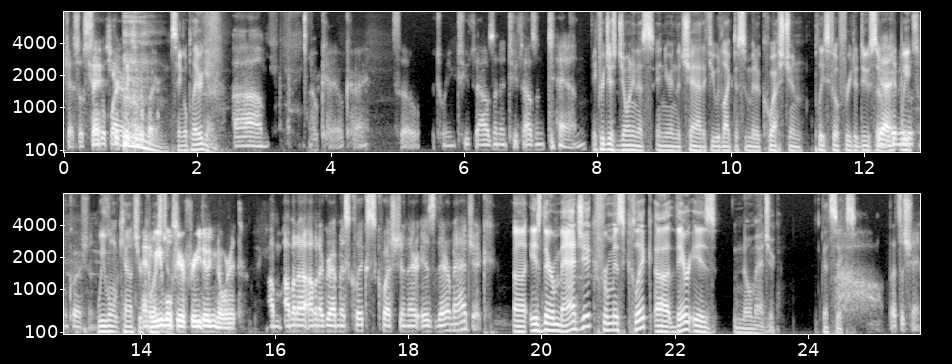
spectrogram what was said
Okay, so single strictly player. single player. Single player game. Um, okay, okay. So between 2000 and 2010. If you're just joining us and you're in the chat, if you would like to submit a question, please feel free to do so. yeah, we, hit me we, with some questions. we won't count your and questions. we will feel free to ignore it. I'm, I'm gonna I'm gonna grab Miss Click's question. There is there magic? Uh, is there magic for Miss Click? Uh, there is no magic. That's six. That's a shame.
